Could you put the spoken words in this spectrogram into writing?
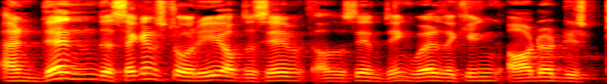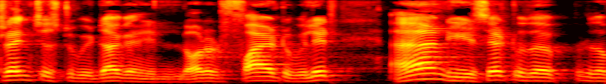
And then the second story of the same of the same thing, where the king ordered these trenches to be dug and he ordered fire to be lit, and he said to the, to the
